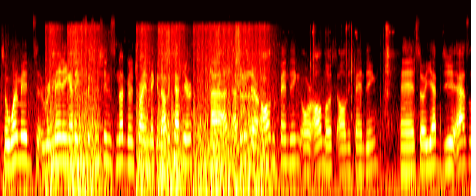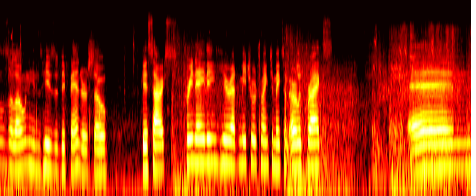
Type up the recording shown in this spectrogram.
So one minute remaining, I think Six Machine's not going to try and make another cap here. Uh, I, I, believe they're all defending, or almost all defending. And so, yep, G Azel's alone, he's, he's a defender, so... Okay, Cyrex pre-nading here at Metro, trying to make some early frags. And...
